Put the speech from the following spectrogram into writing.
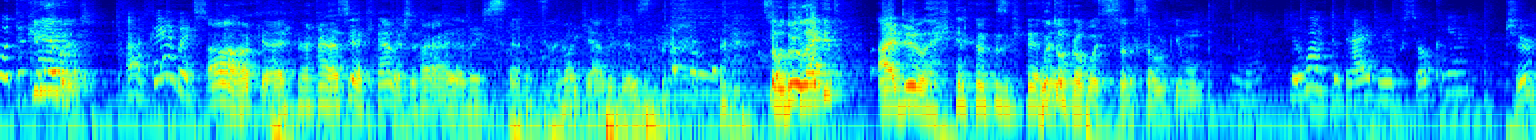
what is Cabbage. Ah, cabbage. Oh, okay. I see a cabbage. Alright, that makes sense. I know what cabbage is. So, do you like it? I do like it. It was good. Будет он пробовать с sour cream? Да. Do you want to try it with sour cream? Sure.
